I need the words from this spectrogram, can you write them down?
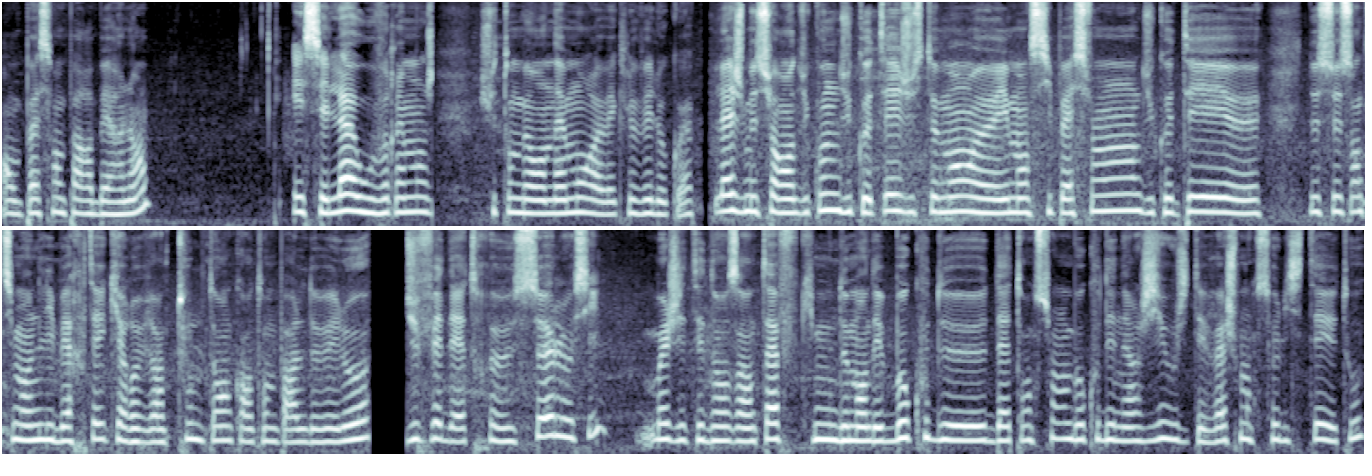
en passant par Berlin. Et c'est là où vraiment je suis tombée en amour avec le vélo. Quoi. Là, je me suis rendu compte du côté justement euh, émancipation, du côté euh, de ce sentiment de liberté qui revient tout le temps quand on parle de vélo, du fait d'être euh, seule aussi. Moi, j'étais dans un taf qui me demandait beaucoup d'attention, beaucoup d'énergie, où j'étais vachement sollicitée et tout.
